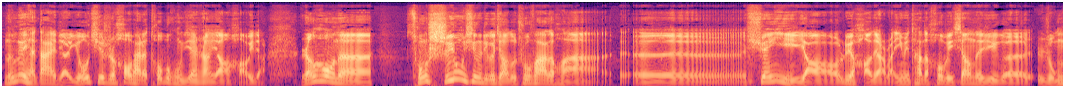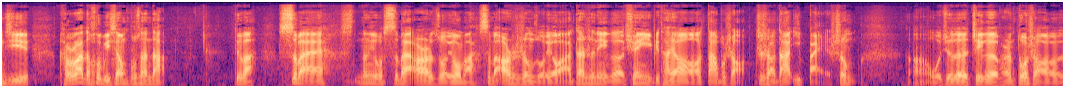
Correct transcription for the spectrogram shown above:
能略显大一点儿，尤其是后排的头部空间上要好一点儿。然后呢，从实用性这个角度出发的话，呃，轩逸要略好点儿吧，因为它的后备箱的这个容积，卡罗拉的后备箱不算大。对吧？四百能有四百二左右吧，四百二十升左右啊。但是那个轩逸比它要大不少，至少大一百升，啊，我觉得这个反正多少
